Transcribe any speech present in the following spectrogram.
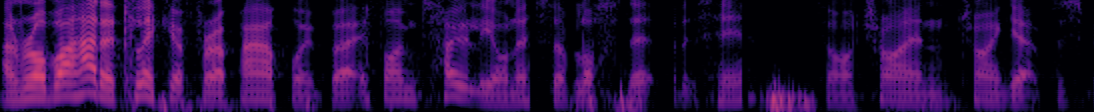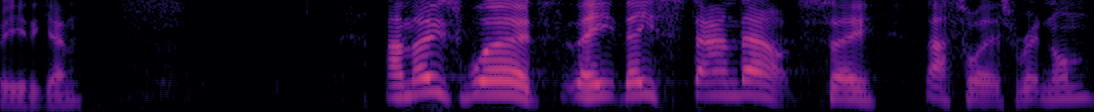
And Rob, I had a clicker for a PowerPoint, but if I'm totally honest, I've lost it, but it's here. So I'll try and try and get up to speed again. And those words, they, they stand out. So that's what it's written on.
